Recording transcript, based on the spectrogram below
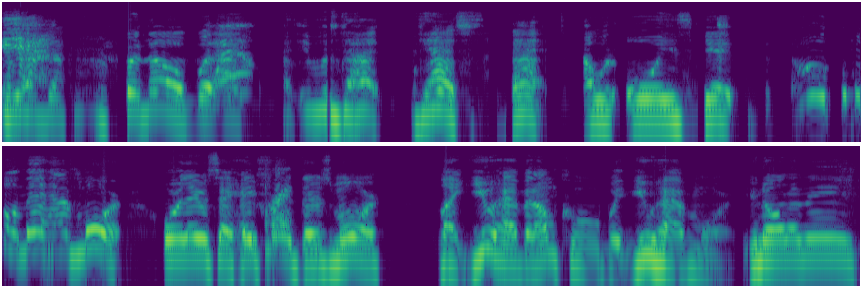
Yeah. but no, but I, it was that yes that i would always get oh come on man have more. Or they would say hey fred there's more. Like you have it i'm cool but you have more. You know what i mean?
